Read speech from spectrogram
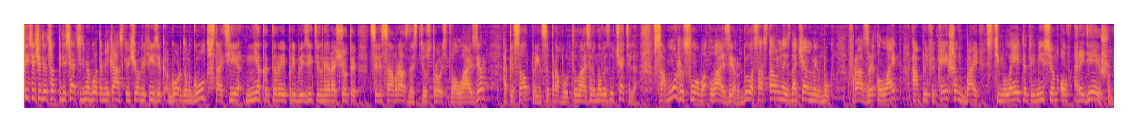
1957 год американский ученый-физик Гордон Гулд в статье «Некоторые приблизительные расчеты целесообразности устройства лазер» описал принцип работы лазерного излучателя. Само же слово «лазер» было составлено из начальных букв фразы «light amplification by stimulated emission of radiation»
